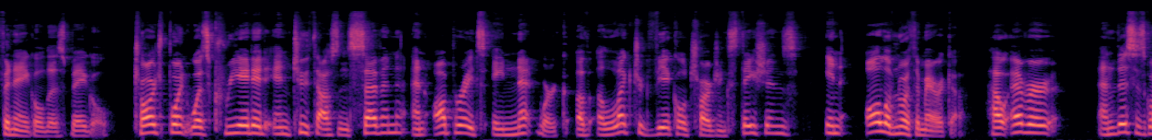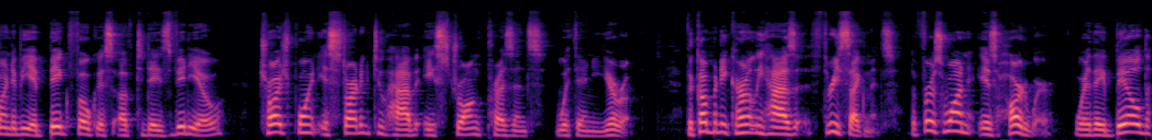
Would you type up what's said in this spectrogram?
finagle this bagel. ChargePoint was created in 2007 and operates a network of electric vehicle charging stations in all of North America. However, and this is going to be a big focus of today's video, ChargePoint is starting to have a strong presence within Europe. The company currently has three segments. The first one is hardware, where they build,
